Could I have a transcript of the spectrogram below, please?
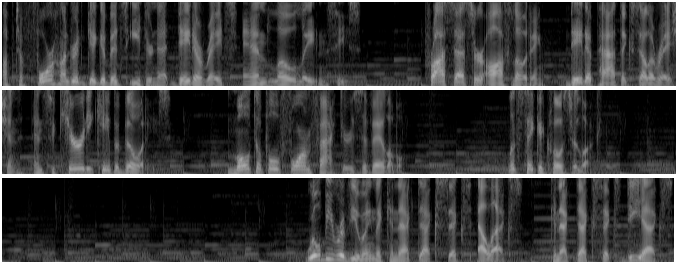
up to 400 gigabits Ethernet data rates and low latencies, processor offloading, data path acceleration, and security capabilities. Multiple form factors available. Let's take a closer look. We'll be reviewing the ConnectX 6LX, ConnectX 6DX,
